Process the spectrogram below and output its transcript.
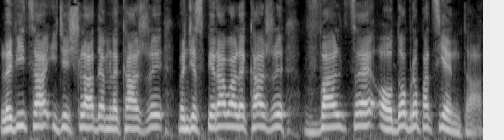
Lewica idzie śladem lekarzy, będzie wspierała lekarzy w walce o dobro pacjenta,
